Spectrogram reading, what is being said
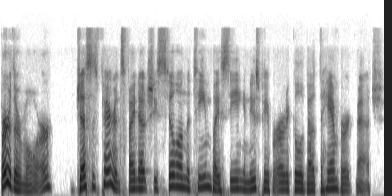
furthermore, Jess's parents find out she's still on the team by seeing a newspaper article about the Hamburg match.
